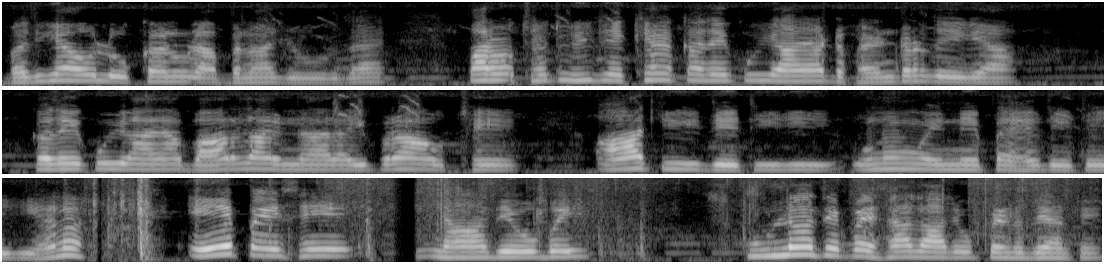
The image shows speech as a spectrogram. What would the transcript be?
ਵਧੀਆ ਉਹ ਲੋਕਾਂ ਨੂੰ ਰੱਬ ਨਾਲ ਜੋੜਦਾ ਪਰ ਉੱਥੇ ਤੁਸੀਂ ਦੇਖਿਆ ਕਦੇ ਕੋਈ ਆਇਆ ਡਿਫੈਂਡਰ ਦੇ ਗਿਆ, ਕਦੇ ਕੋਈ ਆਇਆ ਬਾਹਰਲਾ ਐਨਆਰਆਈ ਭਰਾ ਉੱਥੇ, ਆਹ ਚੀਜ਼ ਦੇਤੀ ਜੀ, ਉਹਨਾਂ ਨੂੰ ਇੰਨੇ ਪੈਸੇ ਦੇਤੇ ਜੀ, ਹੈਨਾ? ਇਹ ਪੈਸੇ ਨਾ ਦਿਓ ਬਈ। ਸਕੂਲਾਂ ਤੇ ਪੈਸਾ ਲਾ ਦਿਓ ਪਿੰਡ ਦਿਆਂ ਤੇ।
